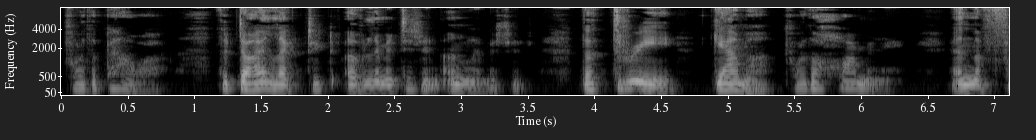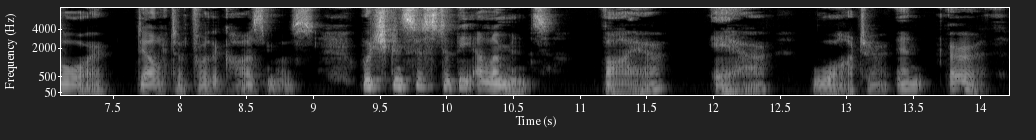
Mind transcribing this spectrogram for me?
for the power. The dialectic of limited and unlimited. The three, gamma, for the harmony. And the four, delta, for the cosmos, which consists of the elements fire, air, water, and earth.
